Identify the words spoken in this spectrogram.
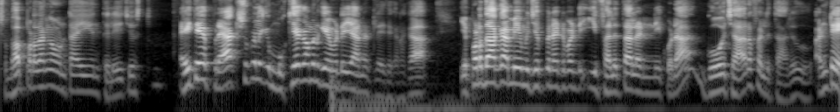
శుభప్రదంగా ఉంటాయి అని తెలియజేస్తూ అయితే ప్రేక్షకులకి ముఖ్య గమనిక ఏమిటి అన్నట్లయితే కనుక ఇప్పటిదాకా మేము చెప్పినటువంటి ఈ ఫలితాలన్నీ కూడా గోచార ఫలితాలు. అంటే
